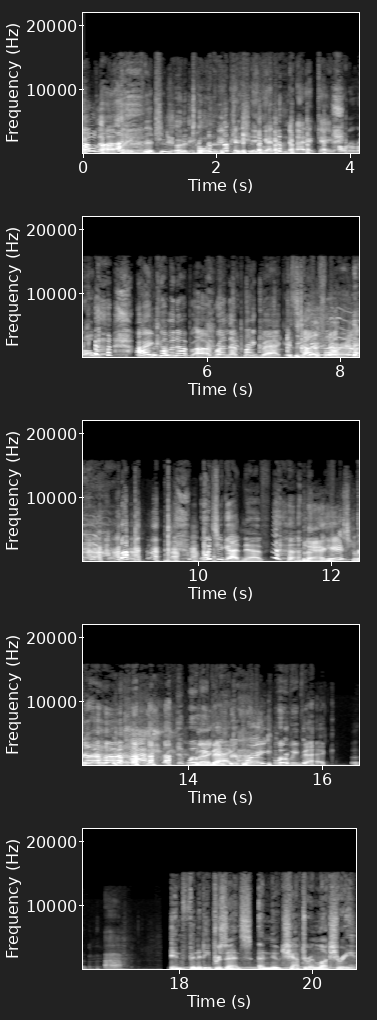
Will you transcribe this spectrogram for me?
up. uh, Invention of the toilet tissue. You got to know how that came on the road. all right, coming up. Uh, run that prank back. It's time for it. what you got, Neff? Black history. Uh-huh. We'll Black be back. history prank. We'll be back. Ah. Infiniti presents a new chapter in luxury,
